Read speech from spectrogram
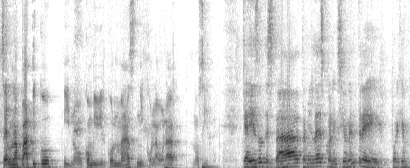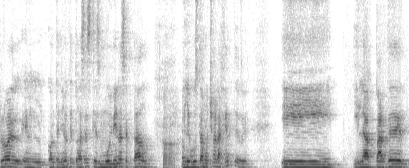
ser un apático y no convivir con más ni colaborar, no sirve. Que ahí es donde está también la desconexión entre, por ejemplo, el, el contenido que tú haces, que es muy bien aceptado Ajá. y le gusta mucho a la gente, güey. Y, y la parte de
